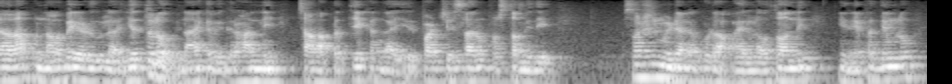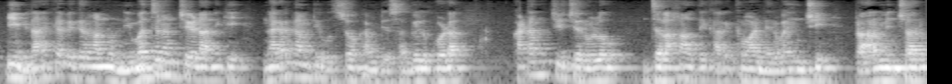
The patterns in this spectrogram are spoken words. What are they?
దాదాపు నలభై అడుగుల ఎత్తులో వినాయక విగ్రహాన్ని చాలా ప్రత్యేకంగా ఏర్పాటు చేస్తారు ప్రస్తుతం ఇది సోషల్ మీడియాలో కూడా వైరల్ అవుతోంది. ఈ నేపథ్యంలో ఈ వినాయక విగ్రహాలను నిమజ్జనం చేయడానికి నగర కమిటీ ఉత్సవ కమిటీ సభ్యులు కూడా కటముచ్చి చెరువులో జలహారతి కార్యక్రమాన్ని నిర్వహించి ప్రారంభించారు.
